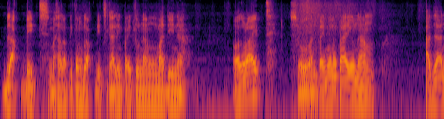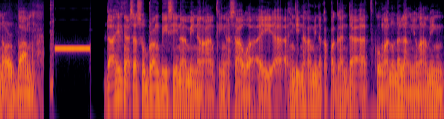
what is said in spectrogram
black dates. Masarap itong black dates. Galing pa ito ng Madina. Alright. So, antay muna tayo ng adan or bang. Dahil nga sa sobrang busy namin ng aking asawa ay ah, hindi na kami nakapaghanda at kung ano na lang yung aming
